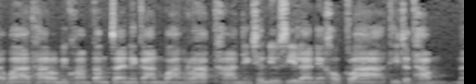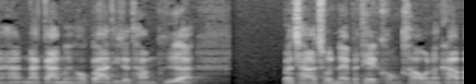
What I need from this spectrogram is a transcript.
แต่ว่าถ้าเรามีความตั้งใจในการวางรากฐานอย่างเช่นนิวซีแลนด์เนี่ยเขากล้าที่จะทำนะฮะนักการเมืองเขากล้าที่จะทำเพื่อประชาชนในประเทศของเขานะครับ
